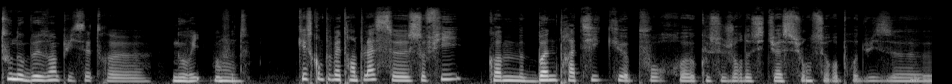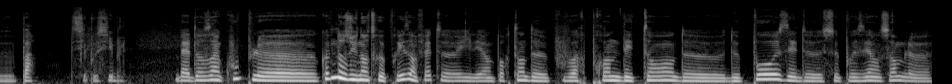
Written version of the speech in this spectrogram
tous nos besoins puissent être euh, nourris, en mmh. fait. Qu'est-ce qu'on peut mettre en place, euh, Sophie, comme bonne pratique pour euh, que ce genre de situation se reproduise mmh. pas, si possible? Bah, dans un couple, comme dans une entreprise, en fait, il est important de pouvoir prendre des temps de, de pause et de se poser ensemble,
